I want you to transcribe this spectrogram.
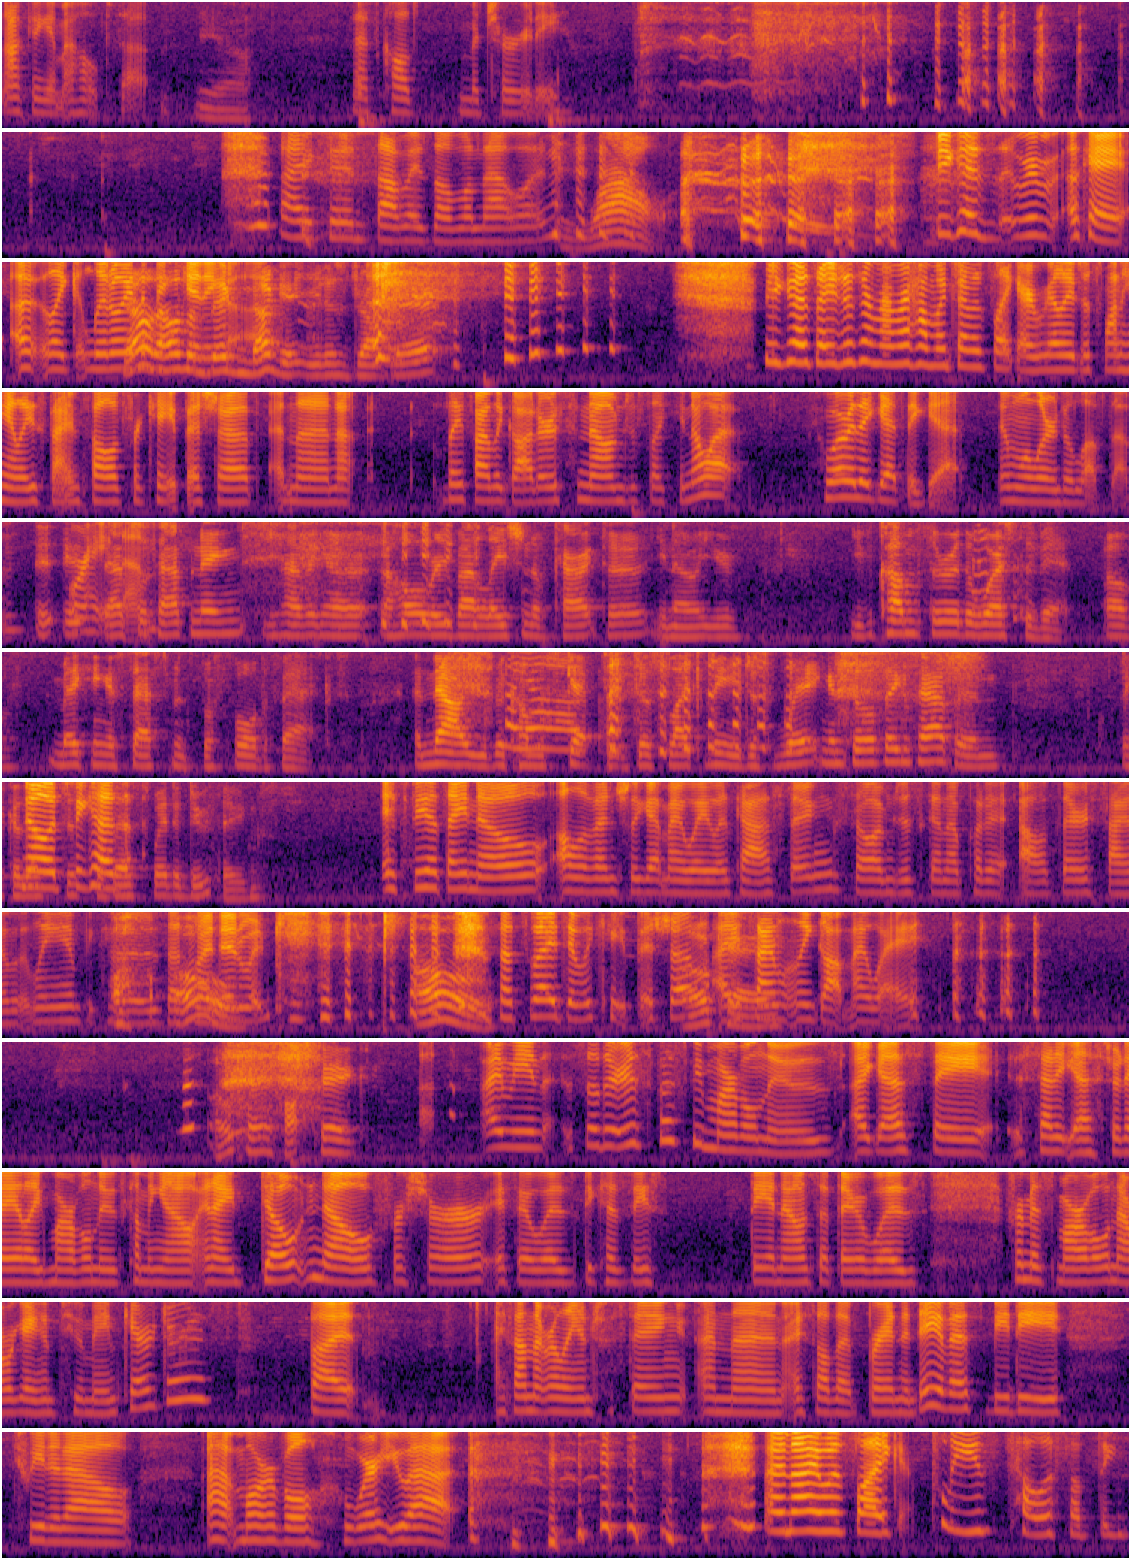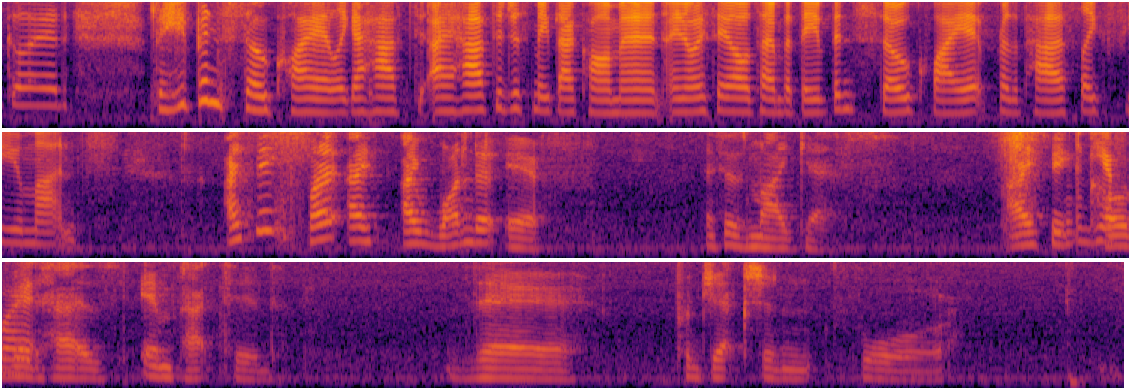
not going to get my hopes up. Yeah. That's called maturity. I couldn't stop myself on that one. Wow. because okay, uh, like literally No, that was a big nugget you just dropped there. because I just remember how much I was like, I really just want Hailee Steinfeld for Kate Bishop, and then uh, they finally got her. So now I'm just like, you know what? Whoever they get, they get, and we'll learn to love them It- or hate that's them. what's happening. You're having a, a whole revitalization of character. You know, you've you've come through the worst of it of making assessments before the fact, and now you become a ah. skeptic, just like me, just waiting until things happen. Because No, that's it's just because- the best way to do things. It's because I know I'll eventually get my way with casting, so I'm just gonna put it out there silently because that's what I did oh. with Kate. Oh. that's what I did with Kate Bishop. I silently got my way. Okay, hot take. Uh, I mean, so there is supposed to be Marvel news. I guess they said it yesterday, like Marvel news coming out, and I don't know for sure if it was because they they announced that there was for Miss Marvel. Now we're getting two main characters, but I found that really interesting. And then I saw that Brandon Davis, BD, tweeted out at Marvel, "Where you at?" and I was like, "Please tell us something good." They've been so quiet. Like I have to, I have to just make that comment. I know I say it all the time, but they've been so quiet for the past like few months. I think, but I, I wonder if this is my guess. I think I'm COVID has impacted their projection for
